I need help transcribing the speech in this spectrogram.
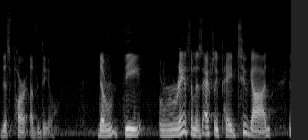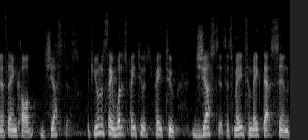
this part of the deal. The, the ransom is actually paid to God in a thing called justice. If you want to say what it's paid to, it's paid to justice. It's made to make that sin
